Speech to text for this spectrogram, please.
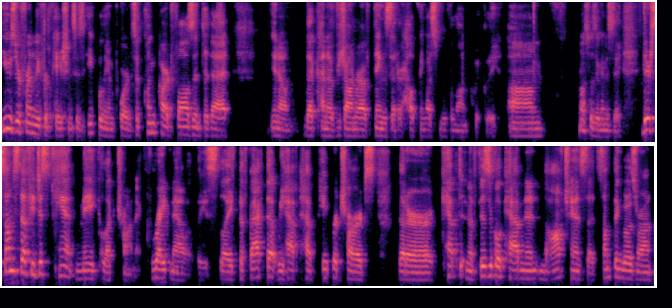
user friendly for patients is equally important. So ClinCard falls into that, you know, that kind of genre of things that are helping us move along quickly. Um, what else was I going to say? There's some stuff you just can't make electronic right now, at least. Like the fact that we have to have paper charts that are kept in a physical cabinet in the off chance that something goes wrong,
